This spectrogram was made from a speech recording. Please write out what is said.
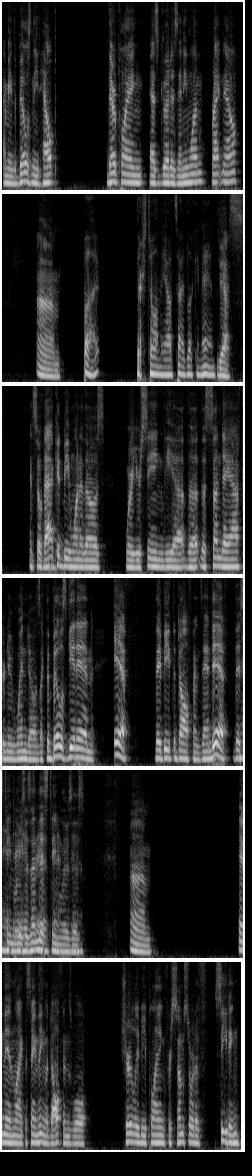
I mean the Bills need help. They're playing as good as anyone right now. Um, But they're still on the outside looking in. Yes, and so that could be one of those where you're seeing the uh, the the Sunday afternoon window. It's like the Bills get in if they beat the Dolphins, and if this team And loses, if, and this if, team loses. Um, and then like the same thing, the Dolphins will surely be playing for some sort of seeding.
